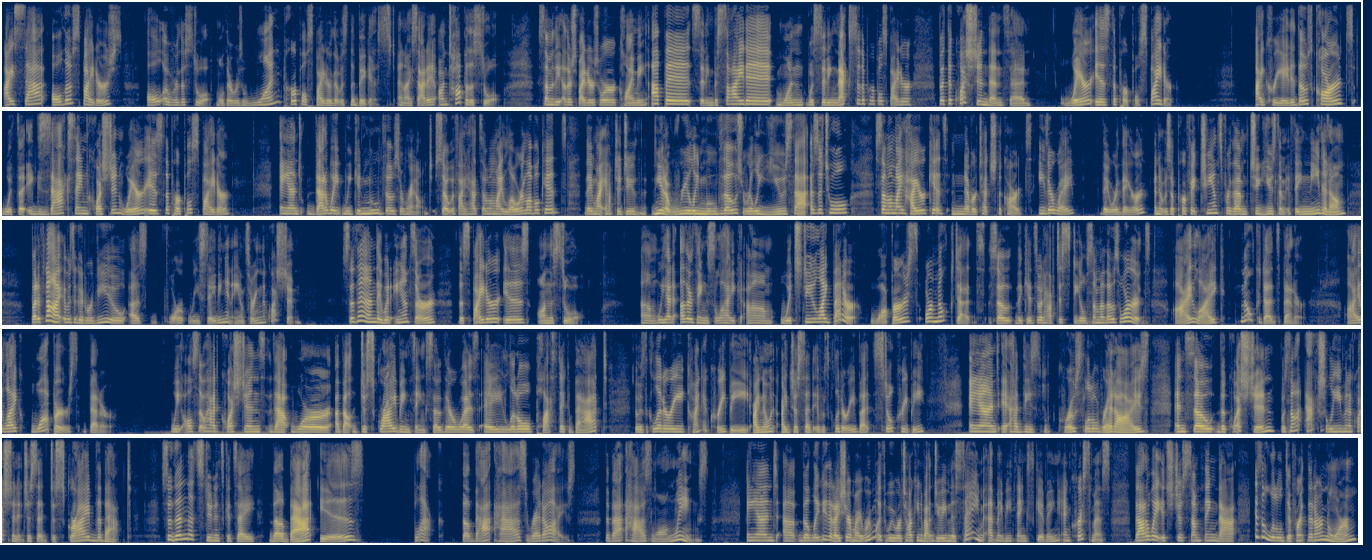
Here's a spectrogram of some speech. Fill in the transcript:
I sat all those spiders all over the stool. Well, there was one purple spider that was the biggest, and I sat it on top of the stool. Some of the other spiders were climbing up it, sitting beside it. One was sitting next to the purple spider. But the question then said, Where is the purple spider? I created those cards with the exact same question Where is the purple spider? And that way we can move those around. So if I had some of my lower level kids, they might have to do, you know, really move those, really use that as a tool. Some of my higher kids never touched the cards. Either way, they were there and it was a perfect chance for them to use them if they needed them. But if not, it was a good review as for restating and answering the question. So then they would answer the spider is on the stool. Um, we had other things like um, which do you like better, Whoppers or Milk Duds? So the kids would have to steal some of those words. I like Milk Duds better. I like Whoppers better. We also had questions that were about describing things. So there was a little plastic bat. It was glittery, kind of creepy. I know I just said it was glittery, but still creepy. And it had these gross little red eyes. And so the question was not actually even a question, it just said, describe the bat. So then the students could say, the bat is black. The bat has red eyes. The bat has long wings. And uh, the lady that I share my room with, we were talking about doing the same at maybe Thanksgiving and Christmas. That way, it's just something that is a little different than our norm.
